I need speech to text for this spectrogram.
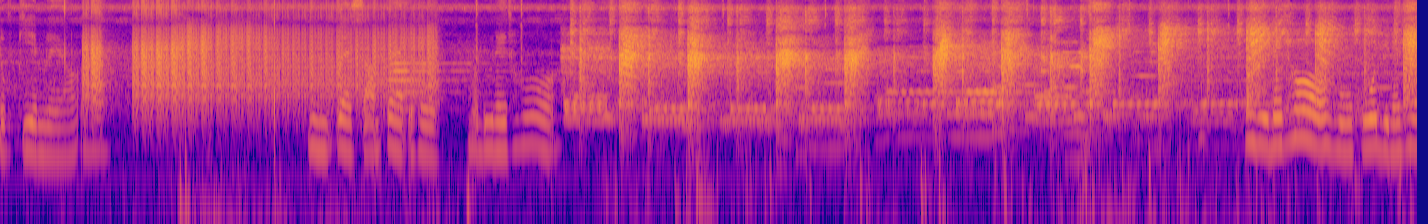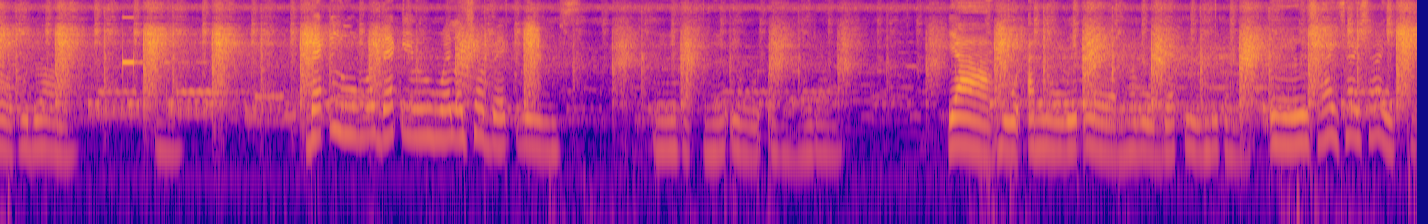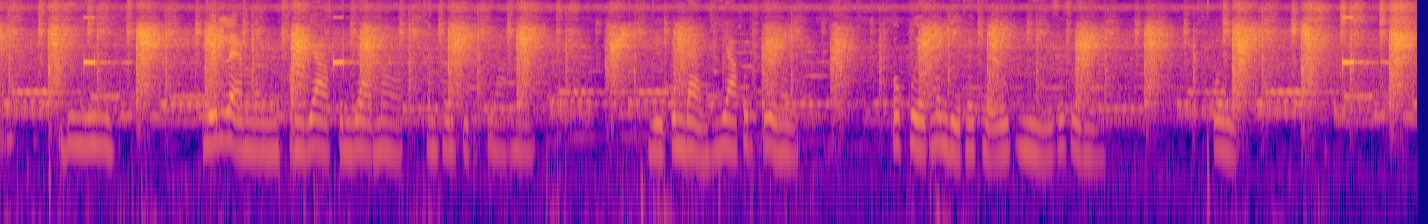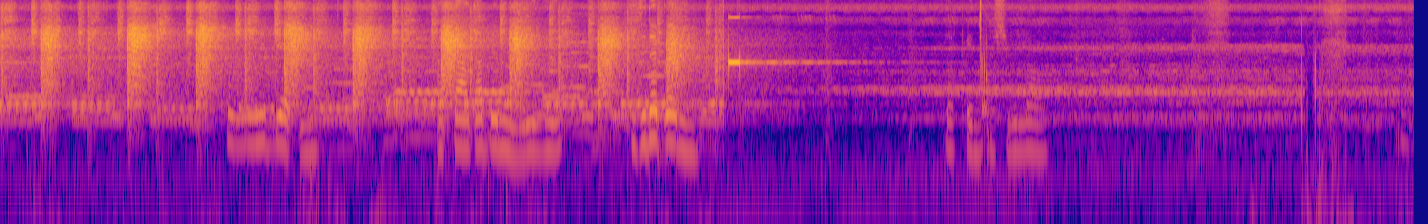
จบเกมแล้วหนึ่งแปดสามแปดโอ้โหมาดูในท่อมันอยู่ในท่อโอ้โหโคตรอยู่ในท่อโคตรว่าแบ็กลูมไว้แบ็กลูมไว้เราชอบแบ็กลูม นี่ผักอันนี้เอวโอ้โหไม่ได้ อย่าโหวตอันโนเวทแลนด์มาโหวตแบ็กลูมด้วยกัน เออ ใช่ใช่ใช่ดีเวทแลมมันทำยากเป็นยากมากทำภารกิจยากมากหรือเป็นด่านที่ยากโคตรๆเลยก็เควสมันอยู่แถวๆหนีซะส่วนใหญ่โอ้ยโอ้ยเด็ดนะอัตราการเป็นหมีเลยเยอะคือจะได้เป็น ได้เป็นเอาชีวิตรอด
